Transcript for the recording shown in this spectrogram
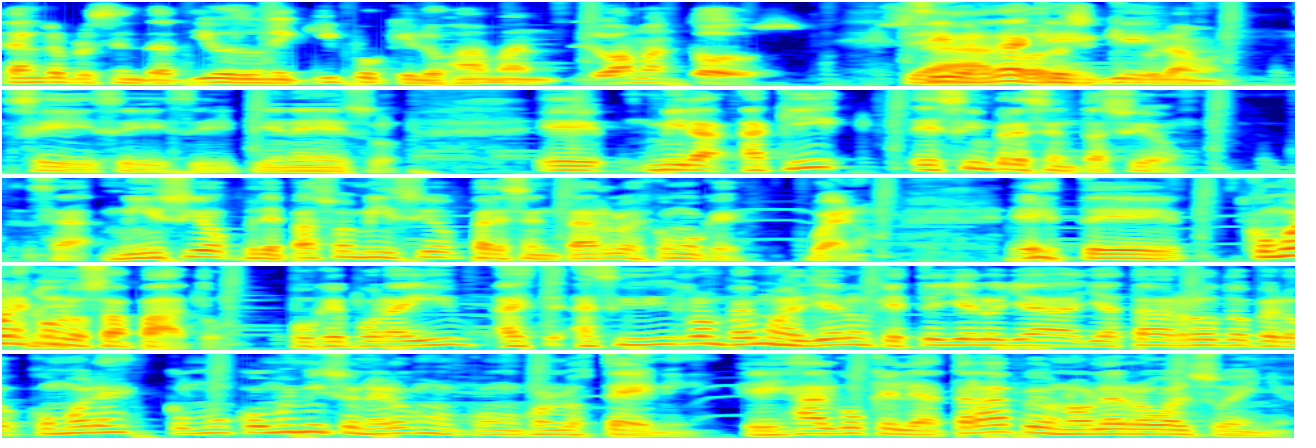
tan representativo de un equipo que los aman, lo aman todos. sí, ¿verdad? Todos los equipos lo aman. Sí, sí, sí, tiene eso. Eh, mira, aquí es sin presentación. O sea, Micio, de paso a Micio, presentarlo es como que, bueno, este, ¿Cómo eres con los zapatos? Porque por ahí, este, así rompemos el hielo, aunque este hielo ya, ya estaba roto, pero ¿cómo, eres, cómo, cómo es misionero con, los tenis? ¿Es algo que le atrape o no le roba el sueño?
